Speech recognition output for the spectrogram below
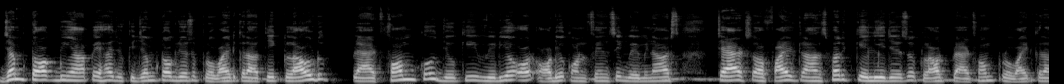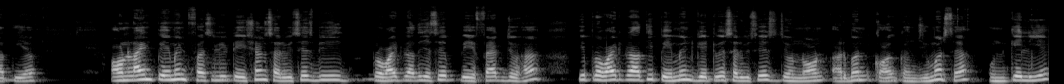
जम टॉक भी यहाँ पे है, जो कि जम टॉक जो है प्रोवाइड कराती है क्लाउड प्लेटफॉर्म को, जो कि वीडियो और ऑडियो कॉन्फ्रेंसिंग वेबिनार्स चैट्स और फ़ाइल ट्रांसफ़र के लिए जो है सो क्लाउड प्लेटफॉर्म प्रोवाइड कराती है। ऑनलाइन पेमेंट फैसिलिटेशन सर्विसेज़ भी प्रोवाइड कराती है, जैसे पेफैक जो है, ये प्रोवाइड कराती पेमेंट गेटवे सर्विसेज़ जो नॉन अर्बन कंज्यूमर्स है, उनके लिए।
